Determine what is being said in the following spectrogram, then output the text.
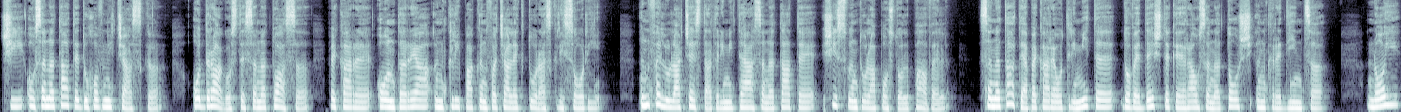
ci o sănătate duhovnicească, o dragoste sănătoasă pe care o întărea în clipa când făcea lectura scrisorii. În felul acesta trimitea sănătate și Sfântul Apostol Pavel. Sănătatea pe care o trimite dovedește că erau sănătoși în credință. Noi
